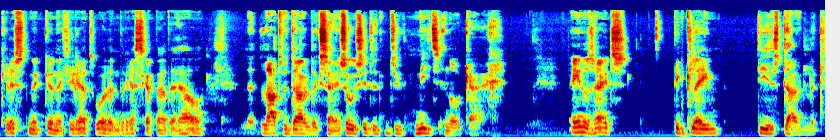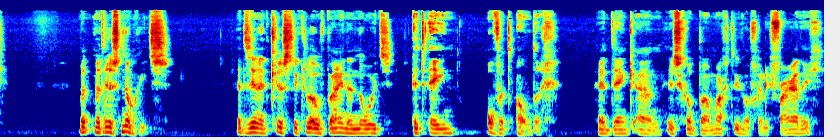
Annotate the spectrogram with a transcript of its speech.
Christenen kunnen gered worden en de rest gaat naar de hel. Laten we duidelijk zijn, zo zit het natuurlijk niet in elkaar. Enerzijds, die claim, die is duidelijk. Maar, er is nog iets. Het is in het christelijk geloof bijna nooit het een of het ander. Denk aan, is God barmachtig of rechtvaardig?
